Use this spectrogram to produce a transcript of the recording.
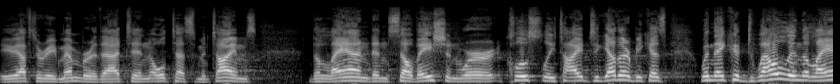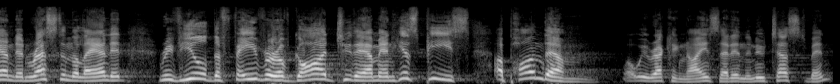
You have to remember that in Old Testament times, the land and salvation were closely tied together because when they could dwell in the land and rest in the land, it revealed the favor of God to them and his peace upon them. Well, we recognize that in the New Testament,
